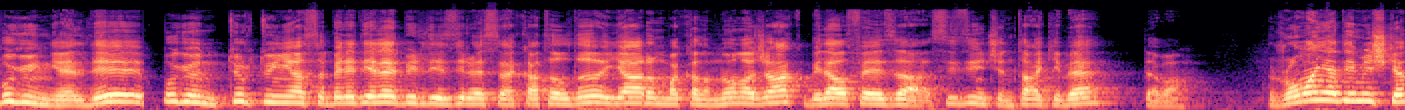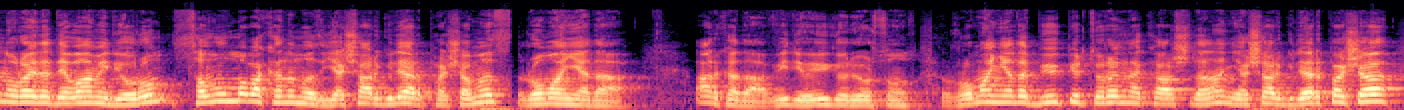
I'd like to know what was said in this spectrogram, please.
Bugün geldi. Bugün Türk Dünyası Belediyeler Birliği zirvesine katıldı. Yarın bakalım ne olacak? Bilal Feyza sizin için takibe devam. Romanya demişken orayla devam ediyorum. Savunma Bakanımız Yaşar Güler Paşa'mız Romanya'da. Arkada videoyu görüyorsunuz. Romanya'da büyük bir törenle karşılanan Yaşar Güler Paşa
